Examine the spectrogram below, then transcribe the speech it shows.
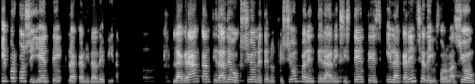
y por consiguiente la calidad de vida. La gran cantidad de opciones de nutrición parenteral existentes y la carencia de información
